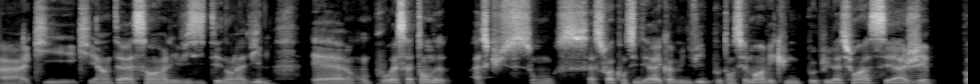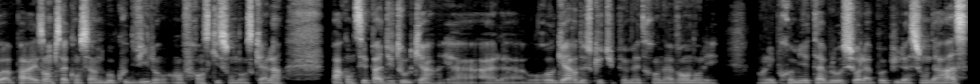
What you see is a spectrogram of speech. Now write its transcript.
heu, qui est intéressant à aller visiter dans la ville et on pourrait s'attendre à ce que ça soit considéré comme une ville potentiellement avec une population assez âgée. Pa par exemple, ça concerne beaucoup de villes en France qui sont dans ce cas-là. Par contre, c'est pas du tout le cas au regard de ce que tu peux mettre en avant dans les premiers tableaux sur la population d'Arras,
